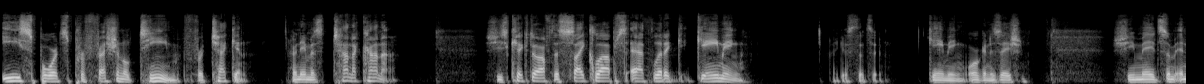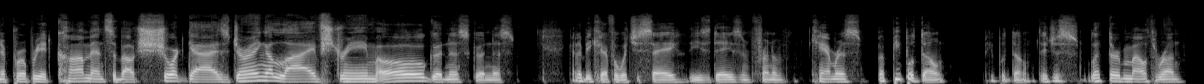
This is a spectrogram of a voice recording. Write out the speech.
esports professional team for Tekken. Her name is Tanakana. She's kicked off the Cyclops Athletic Gaming I guess that's a gaming organization. She made some inappropriate comments about short guys during a live stream. Oh, goodness, goodness. Got to be careful what you say these days in front of cameras, but people don't. People don't. They just let their mouth run.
